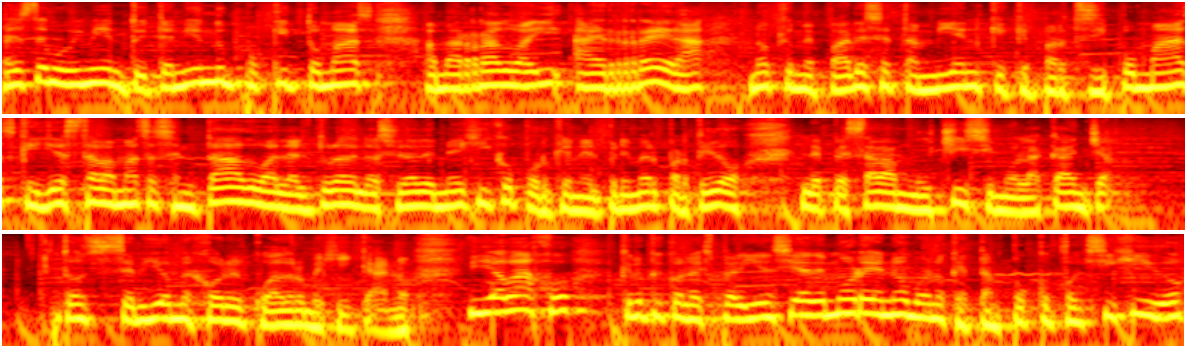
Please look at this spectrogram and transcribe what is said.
este movimiento y teniendo un poquito más amarrado ahí a Herrera, ¿no? Que me parece también que, que, participó más, que ya estaba más asentado a la altura de la Ciudad de México, porque en el primer partido le pesaba muchísimo la cancha. Entonces se vio mejor el cuadro mexicano. Y abajo, creo que con la experiencia de Moreno, bueno, que tampoco fue exigido,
